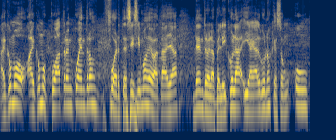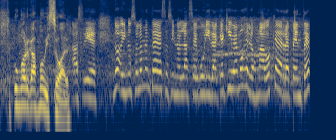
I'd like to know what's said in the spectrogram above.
Hay como, hay como cuatro encuentros fuertesísimos de batalla dentro de la película y hay algunos que son un, un orgasmo visual. Así es. No, y no solamente eso, sino la seguridad que aquí vemos en los magos que de repente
